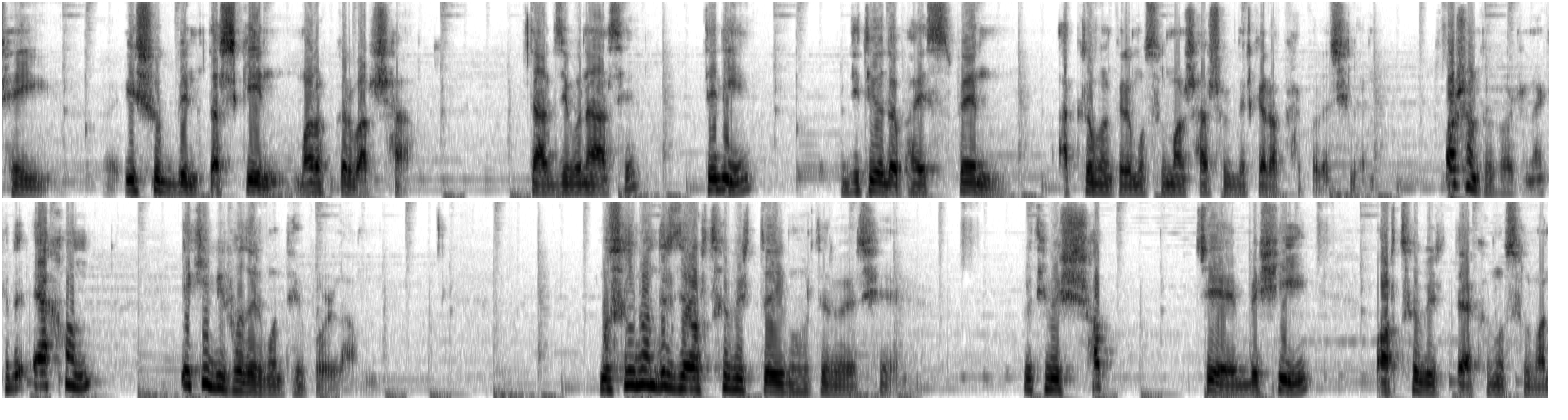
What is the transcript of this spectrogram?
সেই ইসুফ বিন তাস্কিন, মরক্কোর বাদশাহ, তার জীবনে আছে। তিনি দ্বিতীয় দফায় স্পেন আক্রমণ করে মুসলমান শাসকদেরকে রক্ষা করেছিলেন। অসংখ্য ঘটনা, কিন্তু এখন একই বিপদের মধ্যে পড়লাম। মুসলমানদের যে অর্থবৃত্ত এই মুহূর্তে রয়েছে, পৃথিবীর সবচেয়ে বেশি অর্থবৃত্ত এখন মুসলমান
